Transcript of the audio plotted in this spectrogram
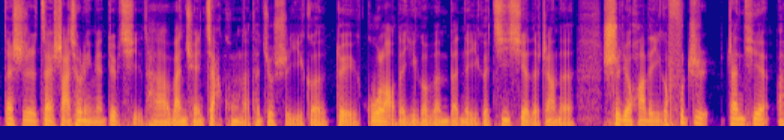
但是在沙丘里面，对不起，它完全架空了，它就是一个对古老的一个文本的一个机械的这样的视觉化的一个复制粘贴啊，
